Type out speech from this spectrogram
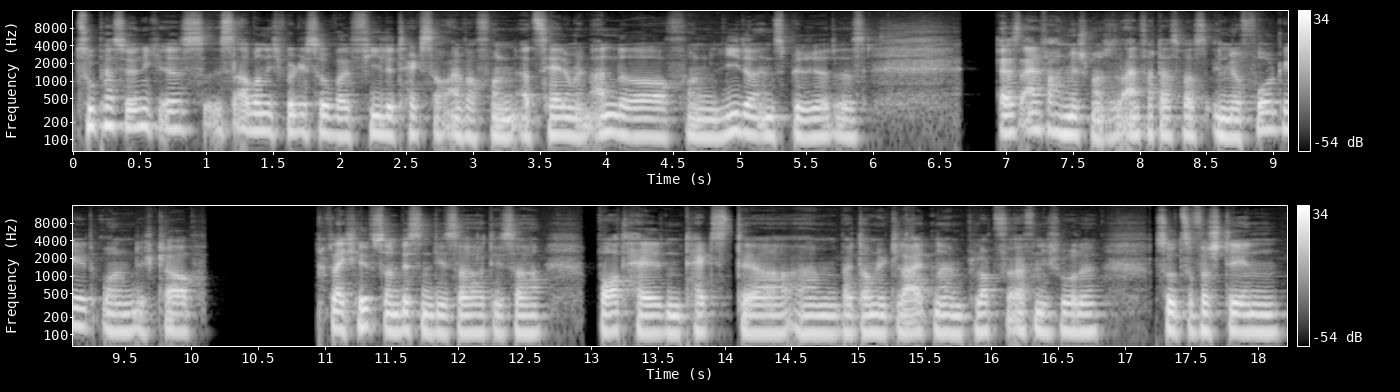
zu persönlich ist, ist aber nicht wirklich so, weil viele Texte auch einfach von Erzählungen anderer, von Lieder inspiriert ist. Es ist einfach ein Mischmasch, es ist einfach das, was in mir vorgeht und ich glaube, Vielleicht hilft so ein bisschen dieser, dieser Worthelden-Text, der ähm, bei Dominik Leitner im Blog veröffentlicht wurde, so zu verstehen,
